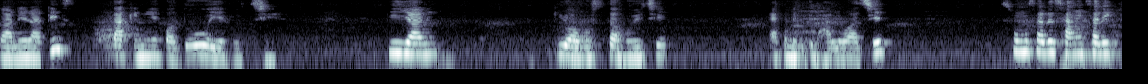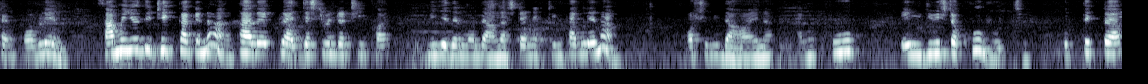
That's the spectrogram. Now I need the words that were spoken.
গানের আর্টিস্ট তাকে নিয়ে কত এ হচ্ছে। কি জানি কি অবস্থা হয়েছে। এখন একটু ভালো আছে। সংসারে সাংসারিক প্রবলেম স্বামী যদি ঠিক থাকে না, তাহলে একটু অ্যাডজাস্টমেন্টটা ঠিক হয়। নিজেদের মধ্যে আন্ডারস্ট্যান্ডিং ঠিক থাকলে না অসুবিধা হয় না। এখন খুব, এই জিনিসটা খুব হচ্ছে। প্রত্যেকটা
